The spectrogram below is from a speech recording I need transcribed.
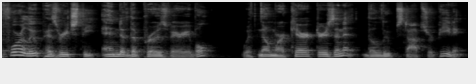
The for loop has reached the end of the prose variable. With no more characters in it, the loop stops repeating.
